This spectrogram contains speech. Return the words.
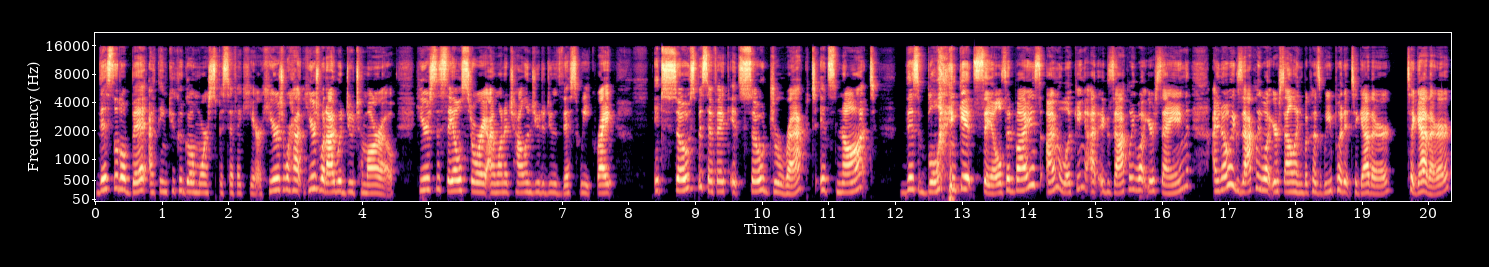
this little bit i think you could go more specific here. Here's where ha- here's what i would do tomorrow. Here's the sales story i want to challenge you to do this week right? It's so specific it's so direct it's not this blanket sales advice. I'm looking at exactly what you're saying. I know exactly what you're selling because we put it together together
